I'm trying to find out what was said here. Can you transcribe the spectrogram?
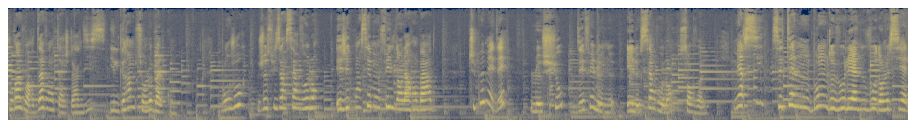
pour avoir davantage d'indices, il grimpe sur le balcon. Bonjour, je suis un cerf-volant et j'ai coincé mon fil dans la rambarde. Tu peux m'aider? Le chiot défait le nœud et le cerf-volant s'envole. Merci, c'est tellement bon de voler à nouveau dans le ciel.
